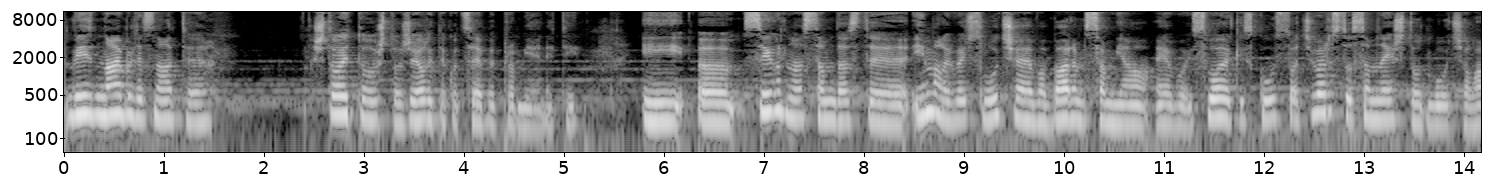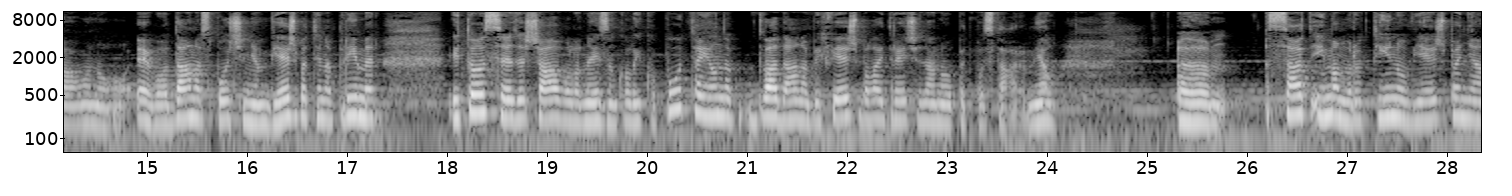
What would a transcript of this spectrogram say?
vi najbolje znate što je to što želite kod sebe promijeniti. I e, sigurna sam da ste imali već slučajeva, barem sam ja, evo, iz svojeg iskustva, čvrsto sam nešto odlučila. Ono, evo, danas počinjem vježbati, na primjer, i to se dešavalo ne znam koliko puta i onda dva dana bih vježbala i treći dan opet po starom, jel? Sad imam rutinu vježbanja,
